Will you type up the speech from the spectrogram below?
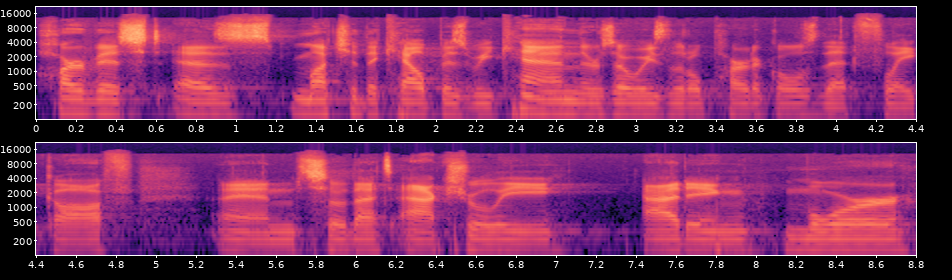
harvest as much of the kelp as we can, there's always little particles that flake off, and so that's actually adding more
